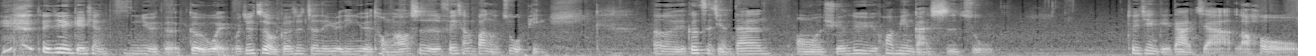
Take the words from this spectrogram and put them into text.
推荐给想自虐的各位。我觉得这首歌是真的越听越痛，然后是非常棒的作品。呃，歌词简单哦，旋律画面感十足。推荐给大家，然后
